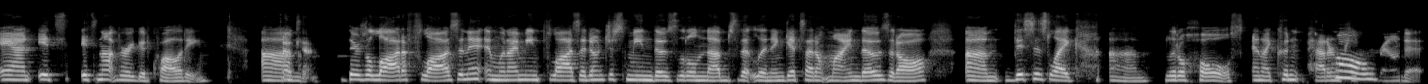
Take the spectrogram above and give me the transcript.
And it's it's not very good quality. Um okay. there's a lot of flaws in it. And when i mean flaws i don't just mean those little nubs that linen gets. I don't mind those at all. Um, this is like um, little holes and i couldn't pattern oh. around it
